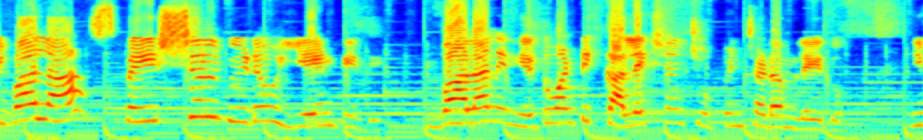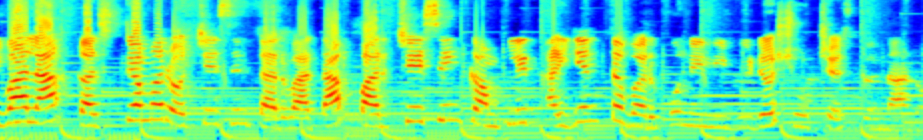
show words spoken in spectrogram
ఇవాళ స్పెషల్ వీడియో ఏంటిది? ఇవాళ నేను ఎటువంటి కలెక్షన్ చూపించడం లేదు. ఇవాళ కస్టమర్ వచ్చేసిన తర్వాత పర్చేసింగ్ కంప్లీట్ అయ్యేంత వరకు నేను ఈ వీడియో షూట్ చేస్తున్నాను.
